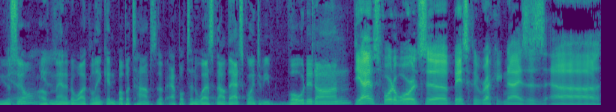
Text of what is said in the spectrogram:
Musial Yeah, of. Manitowoc Lincoln, Bubba Thompson of Appleton West. Now that's going to be voted on. The I Am Sport Awards uh, basically recognizes uh,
